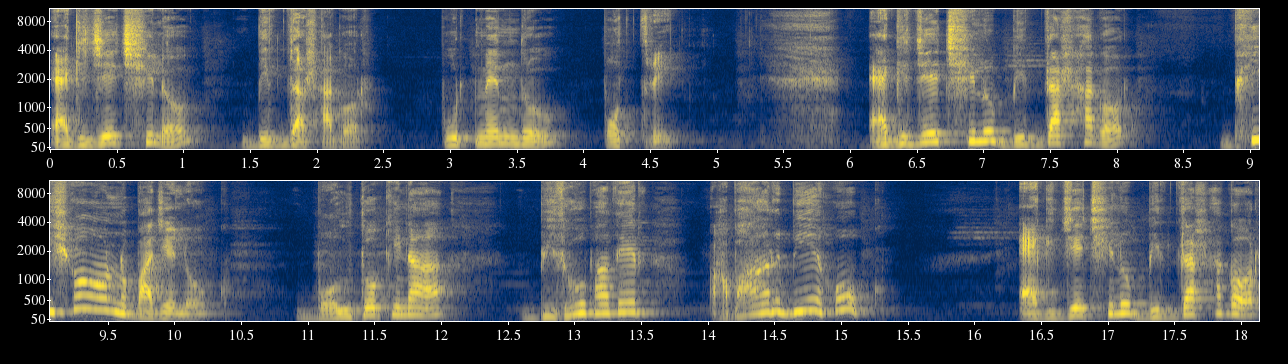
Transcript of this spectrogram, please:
এক যে ছিল বিদ্যাসাগর, পূর্ণেন্দু পত্রী। এক যে ছিল বিদ্যাসাগর, ভীষণ বাজে লোক। বলতো কিনা বিধবাদের আবার বিয়ে হোক? এক যে ছিল বিদ্যাসাগর,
